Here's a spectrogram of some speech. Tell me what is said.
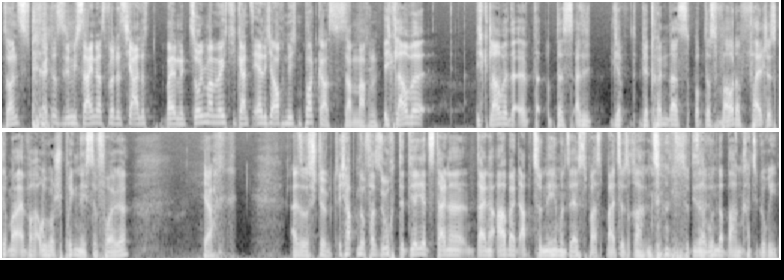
sonst könnte es nämlich sein, dass wir das hier alles, weil mit so jemandem möchte ich ganz ehrlich auch nicht einen Podcast zusammen machen. ich glaube, ich glaube, da, da, ob das, also wir, wir können das, ob das wahr oder falsch ist, können wir einfach auch überspringen nächste Folge. Ja. Also es stimmt. Ich habe nur versucht, dir jetzt deine, deine Arbeit abzunehmen und selbst was beizutragen zu, zu dieser wunderbaren Kategorie.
